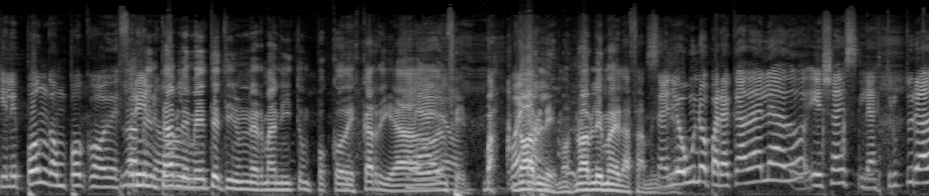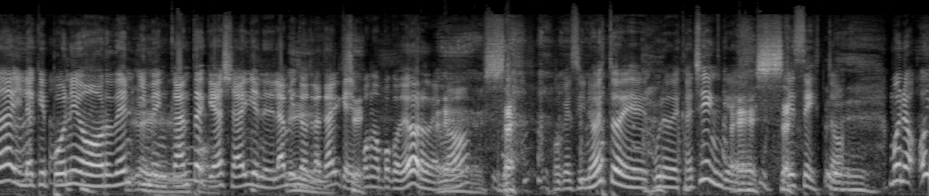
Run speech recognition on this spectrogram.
que le ponga un poco de freno. Lamentablemente tiene un hermanito un poco descarriado, en fin. no hablemos, no hablemos de la familia. Salió uno para cada lado, ella es la estructurada y la que pone orden y me encanta que haya alguien en el ámbito tratal que le ponga un poco de orden, ¿no? Porque si no esto es puro descachengue. ¿Qué es esto? Bueno, hoy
